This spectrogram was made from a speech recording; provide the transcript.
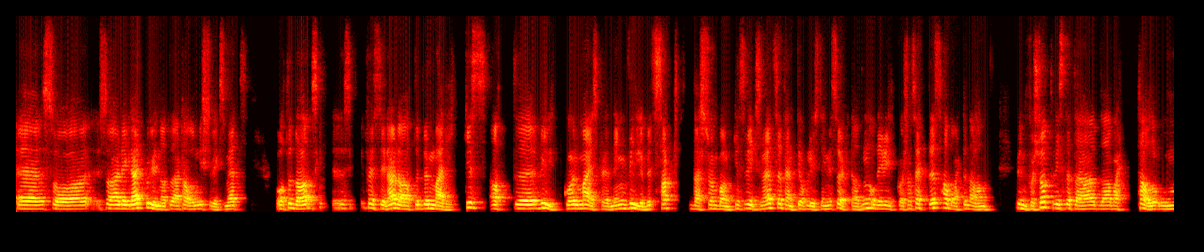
eh, så, så, er det greit pga. at det er tale om nisjevirksomhet. Og at det da her, da, at det bemerkes at vilkår om eierspredning ville blitt sagt dersom bankens virksomhet, sett hen til opplysningene i søknaden og de vilkår som settes, hadde vært en annen. Underforstått, hvis dette har vært tale om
